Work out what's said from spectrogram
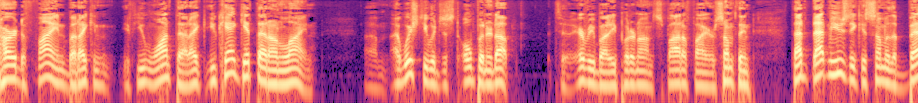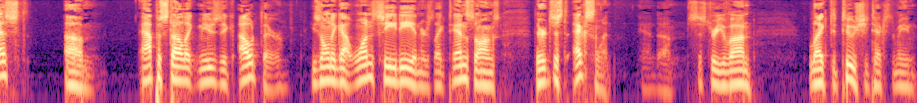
hard to find, but I can if you want that. I you can't get that online. Um, I wished he would just open it up to everybody, put it on Spotify or something. That that music is some of the best um, apostolic music out there. He's only got one CD, and there's like ten songs. They're just excellent. And um, Sister Yvonne liked it too. She texted me,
